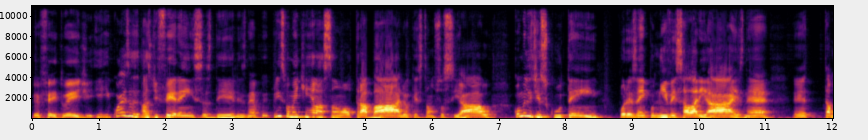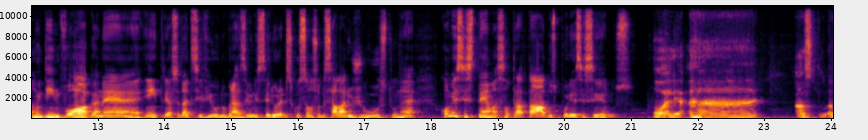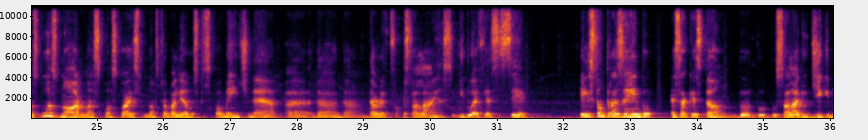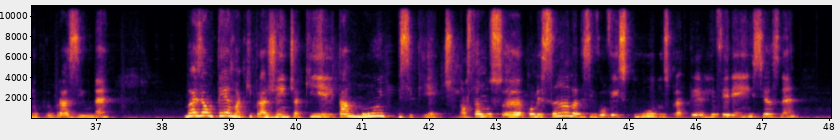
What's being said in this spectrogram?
Perfeito, Eide. E, e, quais as diferenças deles, né? Principalmente em relação ao trabalho, a questão social, como eles discutem, por exemplo, níveis salariais, né? É, tá muito em voga, né, entre a sociedade civil no Brasil e no exterior a discussão sobre salário justo, né? Como esses temas são tratados por esses selos? Olha, uh, as, as duas normas com as quais nós trabalhamos, principalmente, né, da, da, da Red Forest Alliance e do FSC, eles estão trazendo essa questão do, do, do salário digno para o Brasil, né? Mas é um tema que para a gente aqui ele está muito incipiente. Nós estamos uh, começando a desenvolver estudos para ter referências, né,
